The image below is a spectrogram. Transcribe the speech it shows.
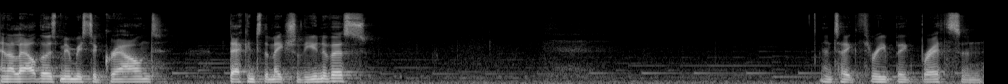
And allow those memories to ground back into the matrix of the universe. And take three big breaths and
